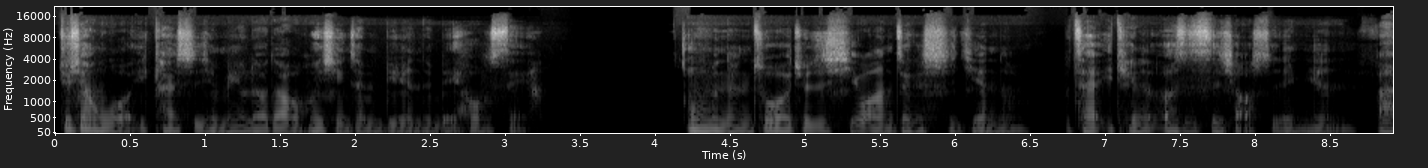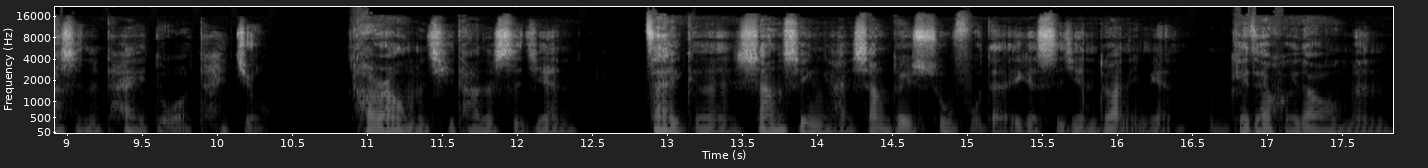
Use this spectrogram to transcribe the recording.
就像我一开始也没有料到我会形成别人的“美好谁”啊。我们能做的就是希望这个时间呢，不在一天的二十四小时里面发生的太多太久，好让我们其他的时间，在一个相信还相对舒服的一个时间段里面，我们可以再回到我们。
